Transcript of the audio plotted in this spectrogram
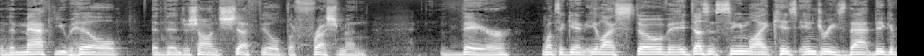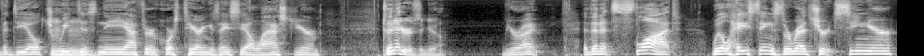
and then Matthew Hill, and then Jashawn Sheffield, the freshman, there. Once again, Eli Stove. It doesn't seem like his injury's that big of a deal. Tweaked Mm-hmm. his knee after, of course, tearing his ACL last year. two Then it- years ago. you're right. And then at slot, Will Hastings, the redshirt senior,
